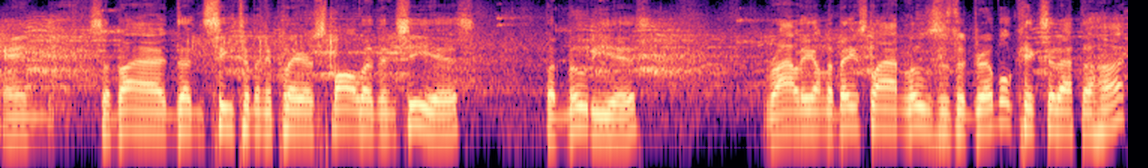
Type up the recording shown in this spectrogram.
And Savia doesn't see too many players smaller than she is, but Moody is. Riley on the baseline loses the dribble, kicks it at the Hunt.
